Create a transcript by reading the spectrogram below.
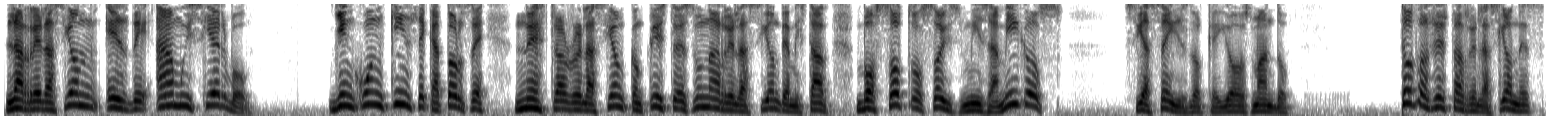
la relación es de amo y siervo. Y en Juan 15, 14, nuestra relación con Cristo es una relación de amistad. Vosotros sois mis amigos si hacéis lo que yo os mando. Todas estas relaciones,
